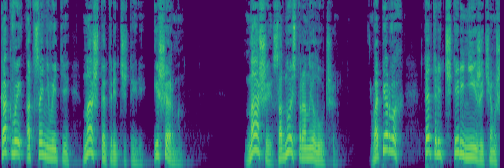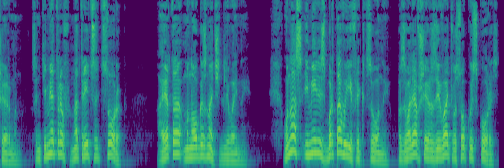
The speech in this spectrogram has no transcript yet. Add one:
Как вы оцениваете наш Т-34 и Шерман? Наши, с одной стороны, лучше. Во-первых, Т-34 ниже, чем Шерман, сантиметров на 30-40, а это много значит для войны. У нас имелись бортовые фрикционы, позволявшие развивать высокую скорость.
